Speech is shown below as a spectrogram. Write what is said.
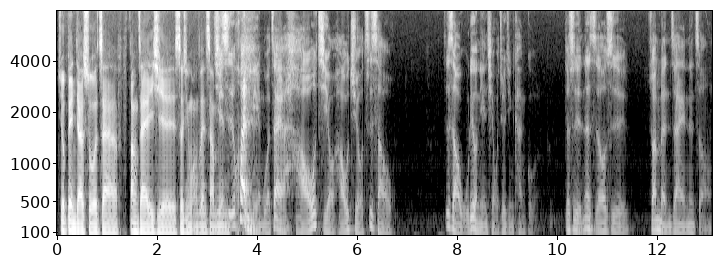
就被人家说在放在一些色情网站上面。其实换脸，我在好久好久，至少至少五六年前我就已经看过了。就是那时候是专门在那种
